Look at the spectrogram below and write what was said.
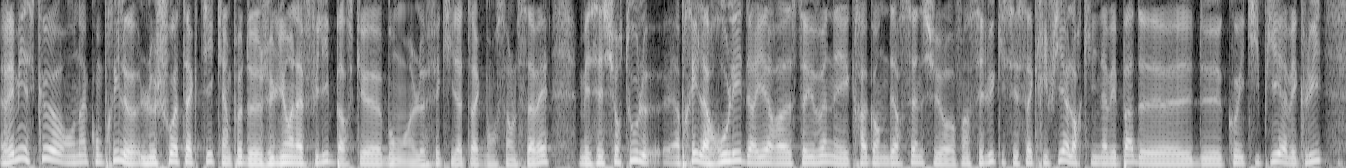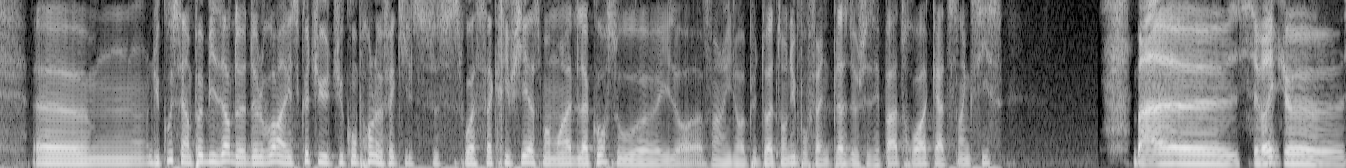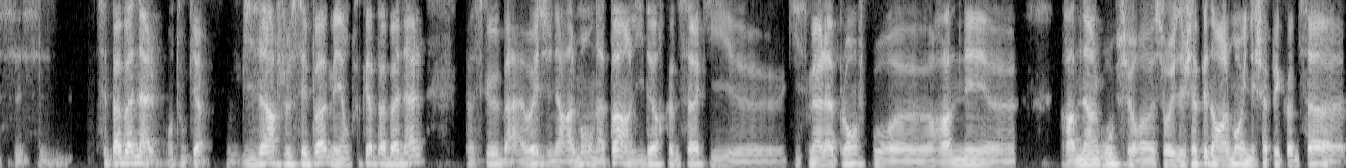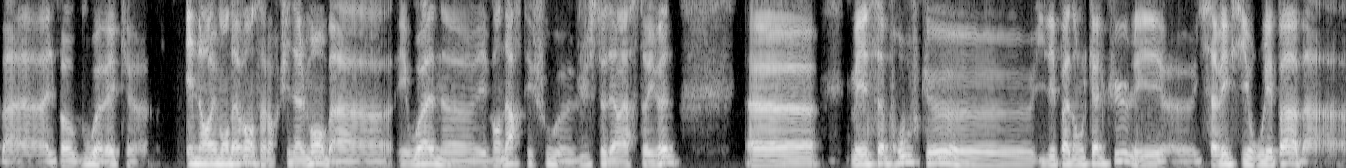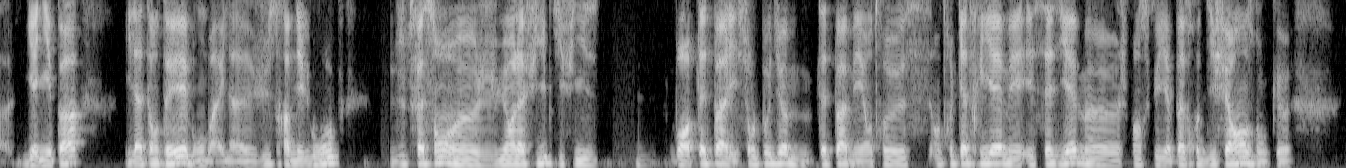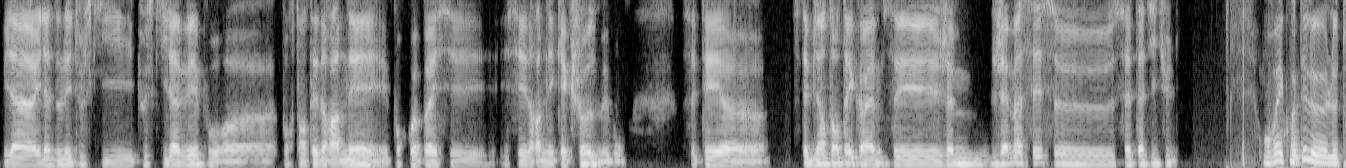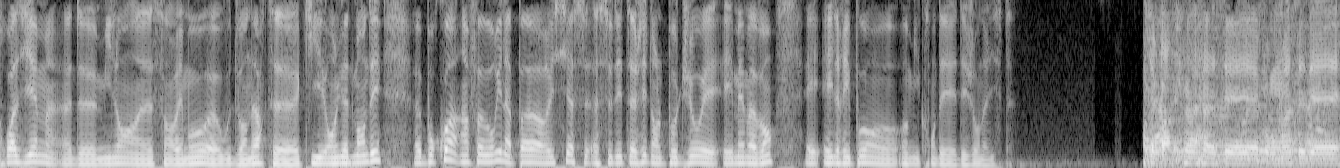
Rémi, est-ce qu'on a compris le, choix tactique un peu de Julien Alaphilippe? Parce que, bon, le fait qu'il attaque, bon, ça on le savait, mais c'est surtout, après, il a roulé derrière euh, Stuyven et Krag Andersen. Enfin, c'est lui qui s'est sacrifié alors qu'il n'avait pas de, coéquipier avec lui. Euh, du coup, c'est un peu bizarre de, le voir. Est-ce que tu, comprends le fait qu'il se soit sacrifié à ce moment-là de la course ou euh, il, il aurait plutôt attendu pour faire une place de, je sais pas, 3, 4, 5, 6 bah, euh, c'est vrai que c'est pas banal, en tout cas. Bizarre, je sais pas, mais en tout cas pas banal, parce que bah ouais, généralement, on n'a pas un leader comme ça qui, euh, se met à la planche pour euh, ramener, un groupe sur, sur les échappées. Normalement, une échappée comme ça, bah, elle va au bout avec énormément d'avance, alors que finalement, bah, Ewan et Van Aert échouent juste derrière Stuyven. Euh, mais ça prouve que euh, il n'est pas dans le calcul et euh, il savait que s'il roulait pas, bah, il gagnait pas. Il a tenté, bon bah il a juste ramené le groupe. De toute façon, Julien Alaphilippe qui finit, bon peut-être pas aller sur le podium, peut-être pas, mais entre entre quatrième et, et 16e, je pense qu'il n'y a pas trop de différence. Donc il a, il a donné tout ce qu'il tout ce qu'il avait pour pour tenter de ramener et pourquoi pas essayer essayer de ramener quelque chose. Mais bon, c'était c'était bien tenté quand même. J'aime assez cette attitude. On va écouter le, troisième de Milan-San Remo, euh, Wood Van Aert, euh, qui on lui a demandé euh, pourquoi un favori n'a pas réussi à se, détacher dans le Poggio et, et même avant, et, il répond au, micro des, des journalistes. C'est pas. pour moi, c'était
